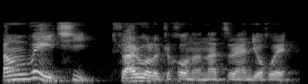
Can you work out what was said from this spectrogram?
当胃气衰弱了之后呢，那自然就会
